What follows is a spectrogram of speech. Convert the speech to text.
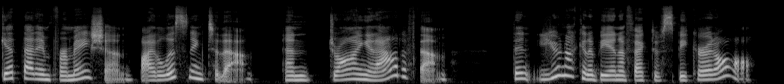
get that information by listening to them and drawing it out of them, then you're not going to be an effective speaker at all.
